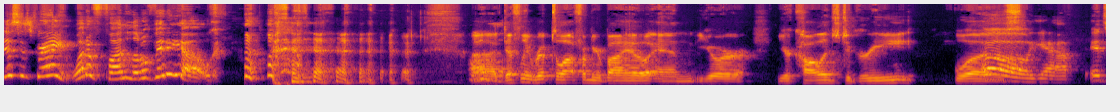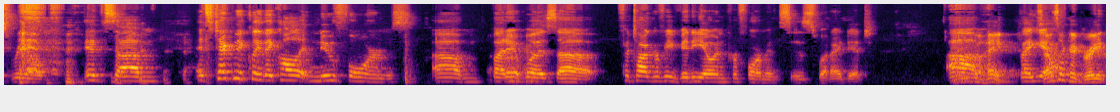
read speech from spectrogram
this is great. What a fun little video. uh, definitely ripped a lot from your bio and your your college degree was oh yeah it's real it's um it's technically they call it new forms um but okay. it was uh photography video and performance is what i did um, hey, but yeah. sounds like a great.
